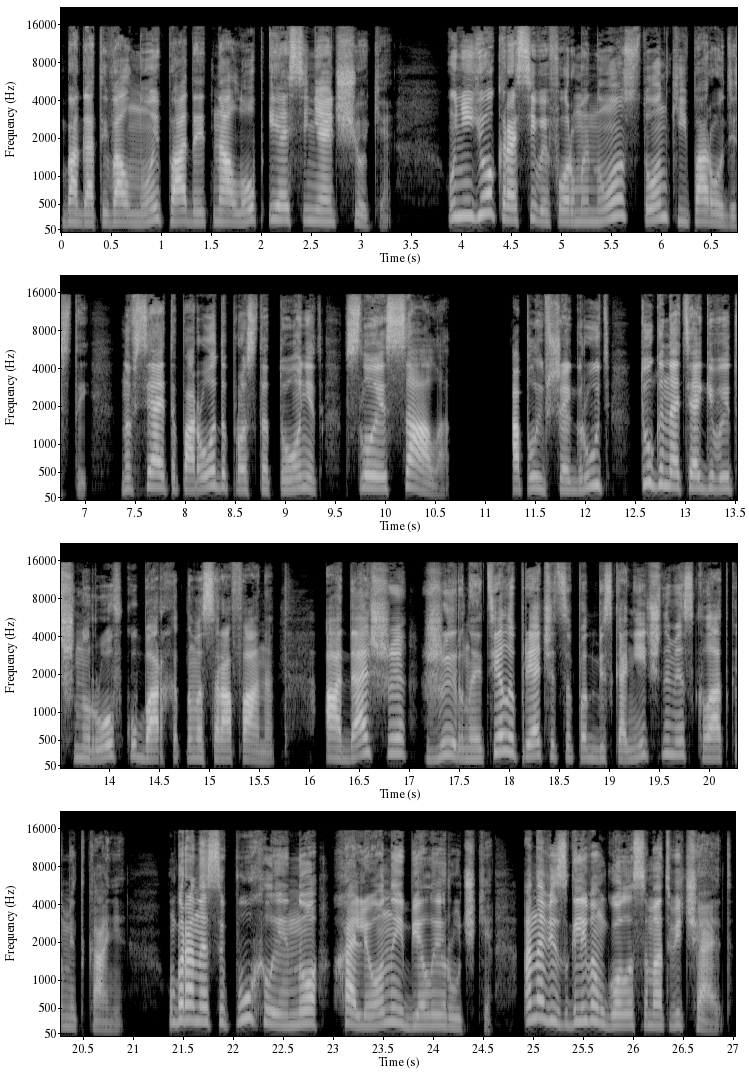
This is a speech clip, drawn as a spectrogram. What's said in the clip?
богатой волной, падает на лоб и осеняет щеки. У нее красивой формы нос, тонкий и породистый, но вся эта порода просто тонет в слое сала, Оплывшая грудь туго натягивает шнуровку бархатного сарафана, а дальше жирное тело прячется под бесконечными складками ткани. У баронессы пухлые, но холеные белые ручки. Она визгливым голосом отвечает.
